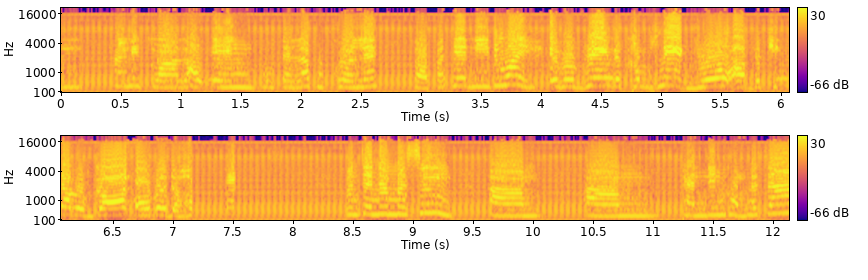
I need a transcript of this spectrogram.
ลทั้งในตัวเราเองแต่ละบุคคลและต่อประเทศนี้ด้วย It will bring the complete rule of the kingdom of God over the whole มันจะนำมาซึ่งอ่าอ่าแผ่นดินของพระเจ้า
